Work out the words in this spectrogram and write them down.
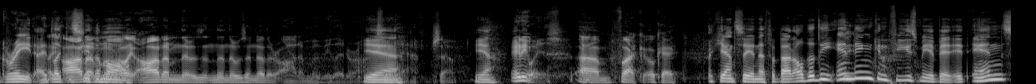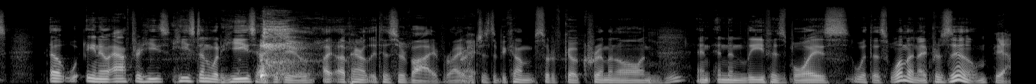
Great. I'd like, to see Autumn, them all. Like Autumn, there was, and then there was another Autumn movie later on. So, Yeah. yeah. So Yeah. Anyways, um, fuck. Okay. I can't say enough about. Although the ending confused me a bit. It ends, uh, you know, after he's he's done what he's had to do uh, apparently to survive, right? Right. Which is to become sort of go criminal and and and then leave his boys with this woman, I presume. Yeah.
